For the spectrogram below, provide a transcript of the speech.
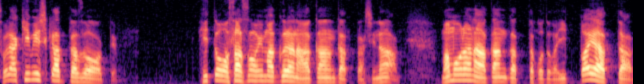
それは厳しかったぞって。人を誘いまくらなあかんかったしな。守らなあかんかったことがいっぱいあった。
